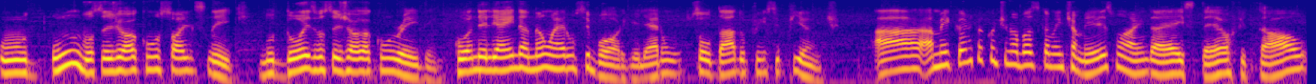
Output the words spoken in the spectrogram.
O 1 você joga com o Solid Snake. No 2 você joga com o Raiden. Quando ele ainda não era um cyborg, ele era um soldado principiante. A, a mecânica continua basicamente a mesma, ainda é stealth e tal.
